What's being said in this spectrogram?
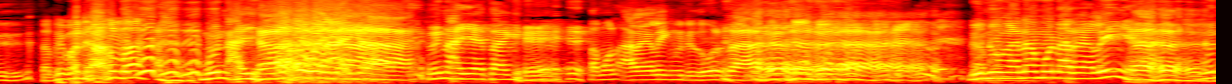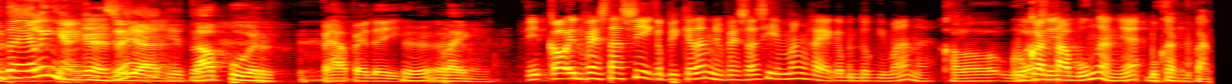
Tapi padahal mah Mun aya. aya. Mun aya tage. Namun areling di luhur dah. Dundunganna mun areling ya. Mun teu eling ya enggak sih. Iya, gitu. Lapur. PHP deui, prank. Kalau investasi kepikiran investasi emang kayak kebentuk gimana? Kalau gua Bukan sih tabungannya. bukan bukan.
